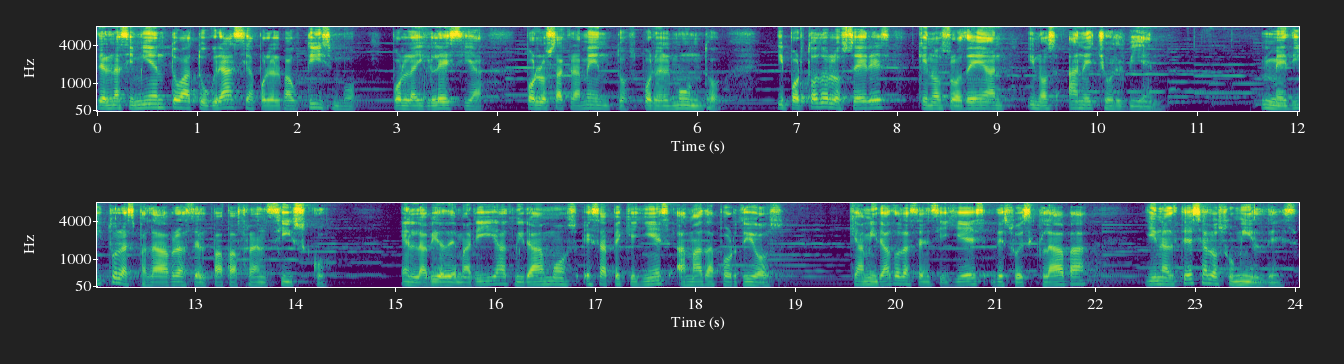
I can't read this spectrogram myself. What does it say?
del nacimiento a tu gracia por el bautismo, por la iglesia, por los sacramentos, por el mundo y por todos los seres que nos rodean y nos han hecho el bien. Medito las palabras del Papa Francisco. En la vida de María admiramos esa pequeñez amada por Dios, que ha mirado la sencillez de su esclava y enaltece a los humildes.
